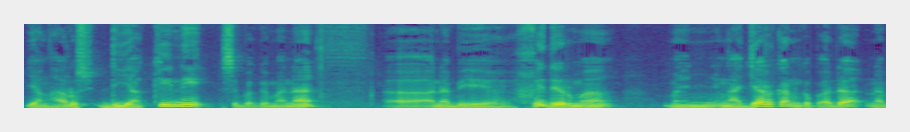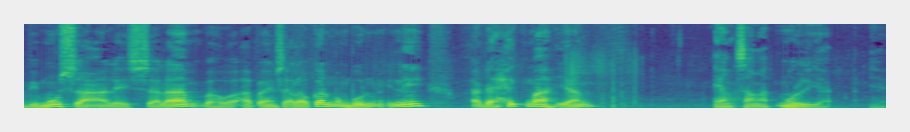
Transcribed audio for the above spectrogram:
yang harus diyakini sebagaimana uh, Nabi Khidir mengajarkan kepada Nabi Musa alaihissalam bahwa apa yang saya lakukan membunuh ini ada hikmah yang yang sangat mulia. Ya.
